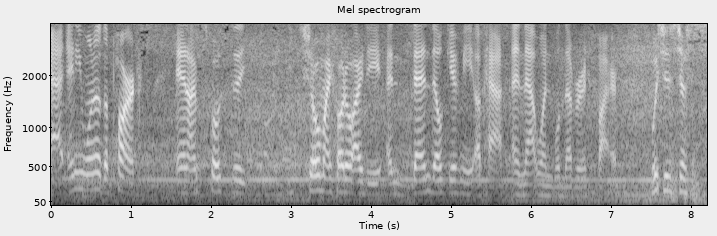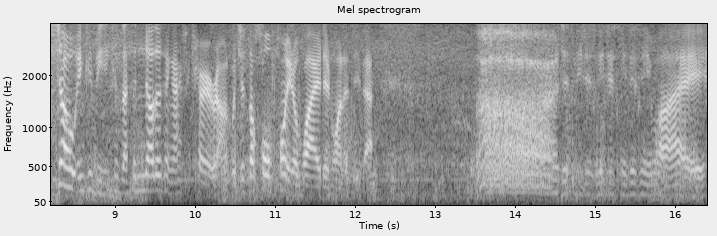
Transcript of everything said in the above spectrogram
at any one of the parks, and I'm supposed to show my photo ID, and then they'll give me a pass, and that one will never expire, which is just so inconvenient because that's another thing I have to carry around, which is the whole point of why I didn't want to do that. Disney, Disney, Disney, Disney, why?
